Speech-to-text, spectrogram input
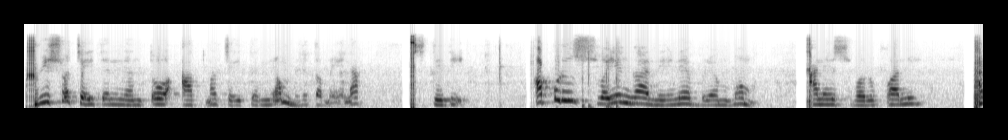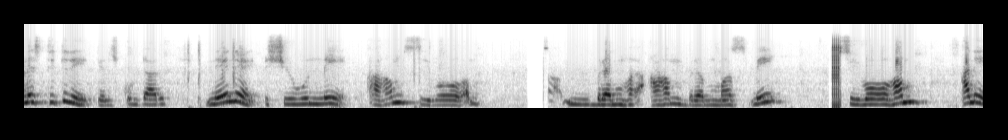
విశ్వ చైతన్యంతో ఆత్మ చైతన్యం మిళితమైన స్థితి. అప్పుడు స్వయంగా నేనే బ్రహ్మం అనే స్వరూపాన్ని అనే స్థితిని తెలుసుకుంటారు. నేనే శివుణ్ణి అహం శివోహం బ్రహ్మ అహం బ్రహ్మస్మి శివోహం అని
